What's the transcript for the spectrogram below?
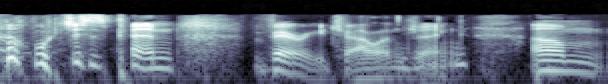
which has been very challenging. Um,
